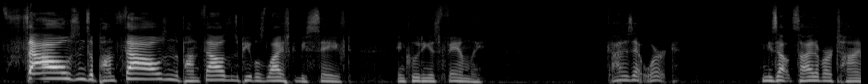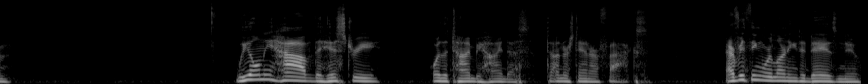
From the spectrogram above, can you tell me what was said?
thousands upon thousands upon thousands of people's lives could be saved, including his family. God is at work. He's outside of our time. We only have the history or the time behind us to understand our facts. Everything we're learning today is new.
